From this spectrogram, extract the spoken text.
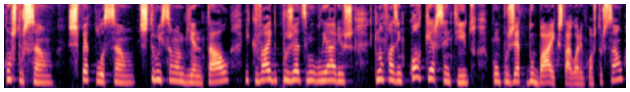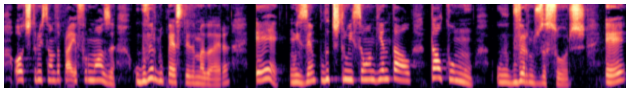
construção, especulação, destruição ambiental e que vai de projetos imobiliários que não fazem qualquer sentido com o projeto Dubai, que está agora em construção, ou a destruição da Praia Formosa. O governo do PSD da Madeira é um exemplo de destruição ambiental, tal como o governo dos Açores é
